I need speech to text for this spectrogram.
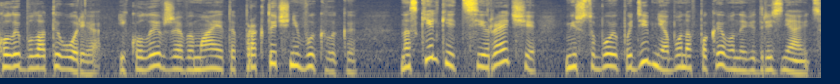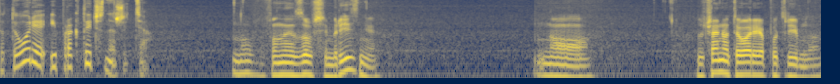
коли була теорія, і коли вже ви маєте практичні виклики, наскільки ці речі між собою подібні або навпаки вони відрізняються? Теорія і практичне життя. Ну, вони зовсім різні. Ну, звичайно, теорія потрібна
